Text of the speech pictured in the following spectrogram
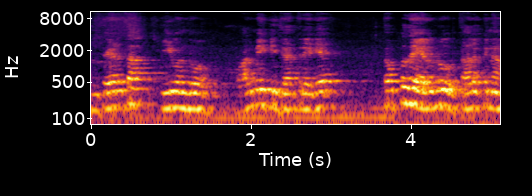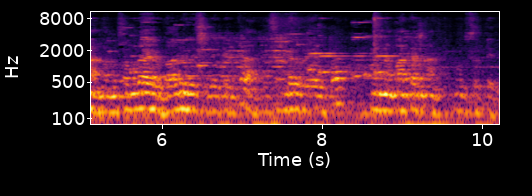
ಅಂತ ಹೇಳ್ತಾ ಈ ಒಂದು ವಾಲ್ಮೀಕಿ ಜಾತ್ರೆಗೆ ತಪ್ಪದೆ ಎಲ್ಲರೂ ತಾಲೂಕಿನ ನಮ್ಮ ಸಮುದಾಯ ಭಾಗವಹಿಸಬೇಕಂತ ಈ ಸಂದರ್ಭ ಹೇಳ್ತಾ ನನ್ನ ಮಾತನ್ನು ಮುಗಿಸುತ್ತೇನೆ.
